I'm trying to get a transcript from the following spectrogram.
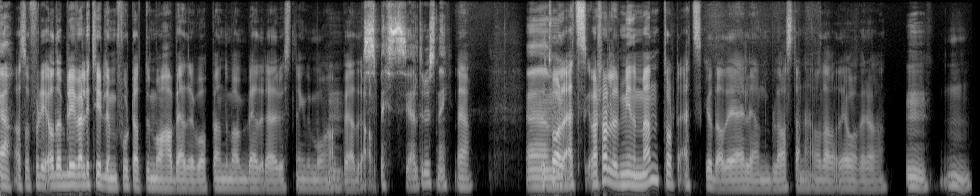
Ja. Altså fordi, og det blir veldig tydelig med fort at du må ha bedre våpen, du må ha bedre rustning, du må ha Mm. bedre alt. Spesielt rustning. Ja. Um, ett I hvert fall mine menn tålte ett skudd av de alien-blasterne, og da var det over. Og, mm. mm.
